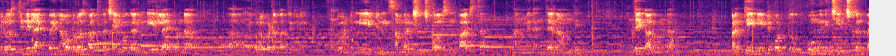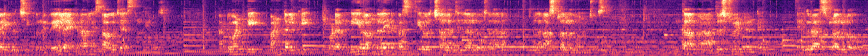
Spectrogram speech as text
ఈరోజు తిండి లేకపోయినా ఒక రోజు బతకచ్చేమో కానీ నీరు లేకుండా ఎవరో ఎవరూ కూడా బతకలేరు. అటువంటి నీటిని సంరక్షించుకోవాల్సిన బాధ్యత మన మీద ఎంతైనా ఉంది. అంతేకాకుండా ప్రతి నీటి పొట్టు భూమిని చీల్చుకుని పైకి వచ్చి కొన్ని వేల ఎకరాలని సాగు చేస్తుంది. అటువంటి పంటలకి కూడా నీరు అందలేని పరిస్థితి ఈరోజు చాలా జిల్లాల్లో చాలా రా- చాలా రాష్ట్రాల్లో మనం చూస్తున్నాం. ఇంకా మన అదృష్టం ఏంటంటే తెలుగు రాష్ట్రాల్లో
